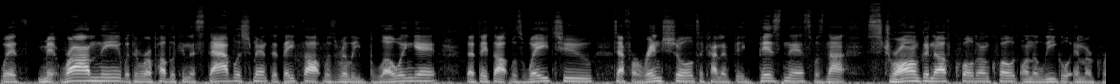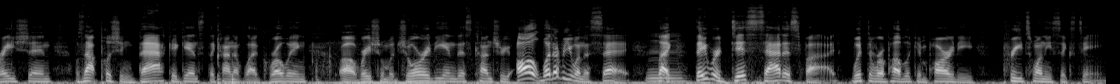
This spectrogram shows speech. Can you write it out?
with Mitt Romney, with the Republican establishment that they thought was really blowing it, that they thought was way too deferential to kind of big business, was not strong enough, quote unquote, on illegal immigration, was not pushing back against the kind of like growing uh, racial majority in this country, all whatever you want to say. Mm. Like they were dissatisfied with the Republican Party pre 2016.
